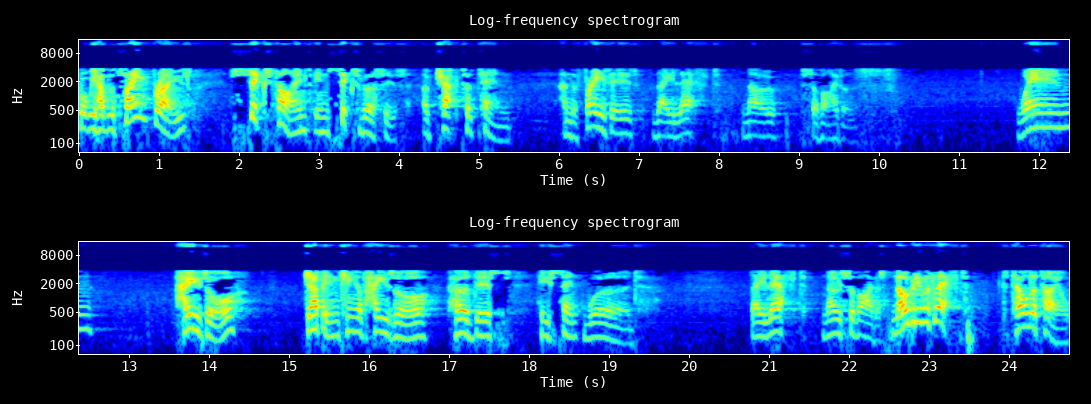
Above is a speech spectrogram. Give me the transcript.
but we have the same phrase six times in six verses of chapter 10. And the phrase is, they left no survivors. When Hazor, Jabin, king of Hazor, heard this, he sent word. They left no survivors. Nobody was left to tell the tale.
